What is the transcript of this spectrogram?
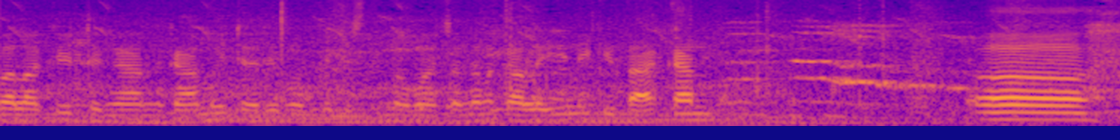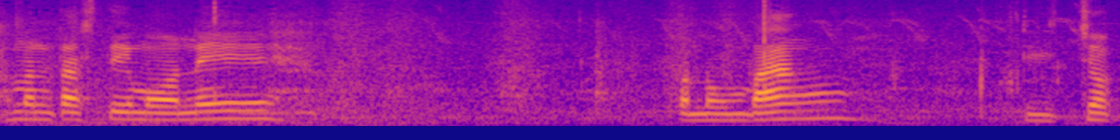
Jumpa lagi dengan kami dari Mobil Istimewa Channel. Kali ini kita akan eh, mentestimoni penumpang di jok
